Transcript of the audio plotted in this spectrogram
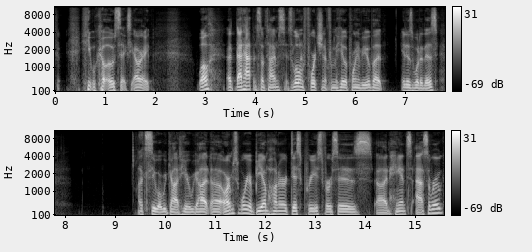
he will go 06. All right. Well, that, that happens sometimes. It's a little unfortunate from the healer point of view, but it is what it is. Let's see what we got here. We got uh, Arms Warrior, BM Hunter, Disc Priest versus uh, Enhance Asa Rogue.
